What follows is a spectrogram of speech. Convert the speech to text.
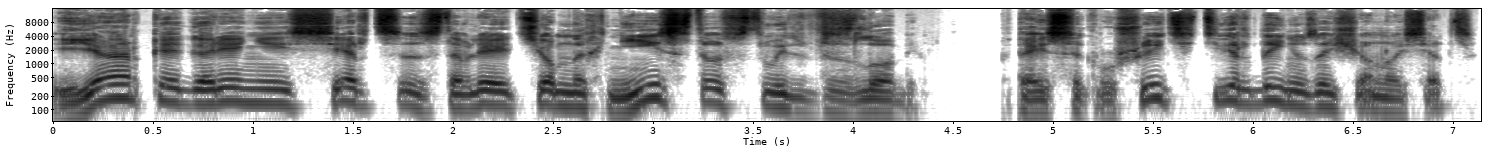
Яркое горение сердца заставляет темных неистовствовать в злобе, пытаясь сокрушить твердыню защищенного сердца.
